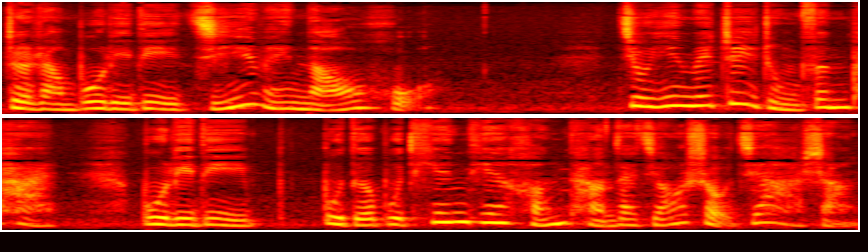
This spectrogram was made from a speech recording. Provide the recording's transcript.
这让波利蒂极为恼火。就因为这种分派，波利蒂不得不天天横躺在脚手架上，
